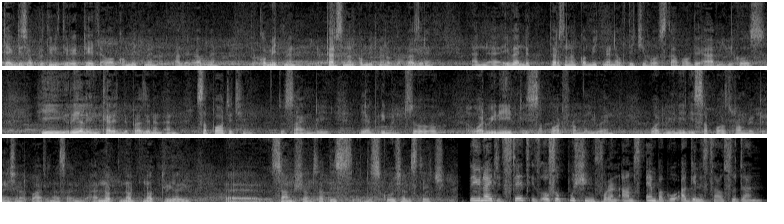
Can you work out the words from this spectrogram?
take this opportunity to reiterate our commitment as a government the commitment, the personal commitment of the president, and uh, even the personal commitment of the chief of staff of the army, because he really encouraged the president and supported him to sign the, the agreement. So what we need is support from the UN. What we need is support from the international partners, and, and not, not, not really uh, sanctions at this, this crucial stage. The United States is also pushing for an arms embargo against South Sudan.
